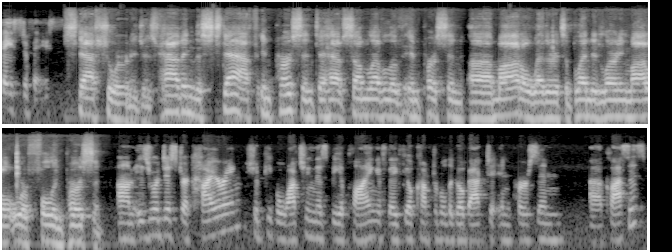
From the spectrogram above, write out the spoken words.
face to face? Staff shortages, having the staff in person to have some level of in person uh, model, whether it's a blended learning model or full in person. Um, is your district hiring? Should people watching this be applying if they feel comfortable to go back to in person uh, classes?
